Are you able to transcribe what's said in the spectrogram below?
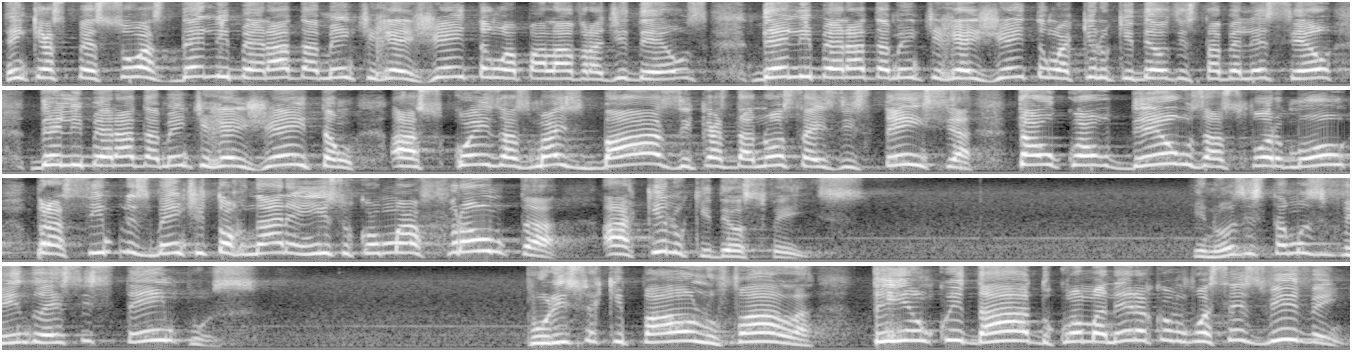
em que as pessoas deliberadamente rejeitam a palavra de Deus, deliberadamente rejeitam aquilo que Deus estabeleceu, deliberadamente rejeitam as coisas mais básicas da nossa existência, tal qual Deus as formou, para simplesmente tornarem isso como uma afronta àquilo que Deus fez. E nós estamos vivendo esses tempos. Por isso é que Paulo fala: tenham cuidado com a maneira como vocês vivem.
